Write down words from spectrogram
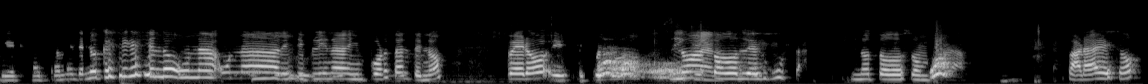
sí, exactamente, no, que sigue siendo una, una disciplina importante, ¿no? Pero este, pues, no a todos les gusta, no todos son para, para eso,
